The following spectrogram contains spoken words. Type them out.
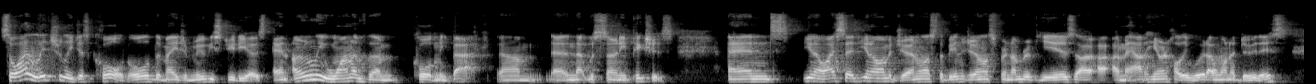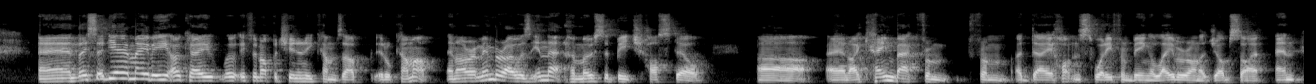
So i literally just called all of the major movie studios and only one of them called me back um, and that was sony pictures. And you know i said you know i'm a journalist. I've been a journalist for a number of years. I, i'm out here in hollywood. I want to do this. And they said yeah maybe. Okay well, if an opportunity comes up it'll come up. And i remember i was in that hermosa beach hostel uh, and I came back from from a day hot and sweaty from being a laborer on a job site, and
